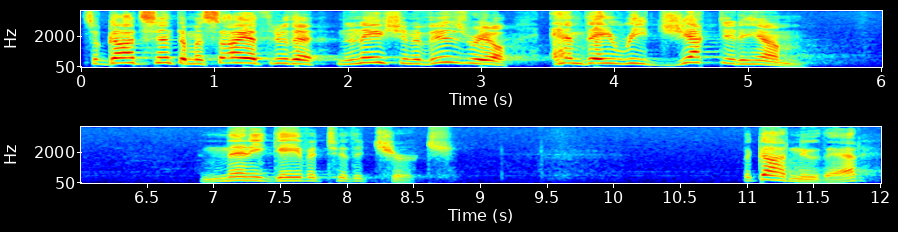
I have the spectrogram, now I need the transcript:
So God sent the Messiah through the nation of Israel, and they rejected Him. And then he gave it to the church. But God knew that.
